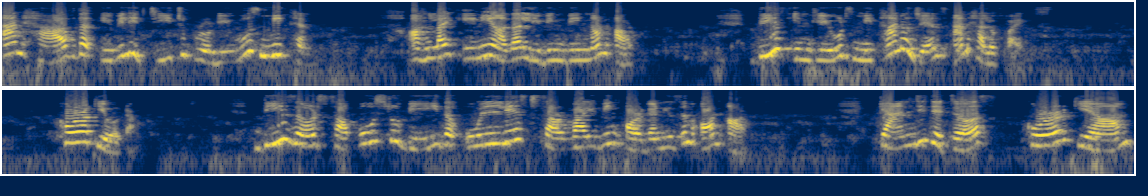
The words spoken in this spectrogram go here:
and have the ability to produce methane, unlike any other living being on Earth. These includes methanogens and halophiles. Korarchaeota. These are supposed to be the oldest surviving organism on Earth. Candidatus Korarchaeum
